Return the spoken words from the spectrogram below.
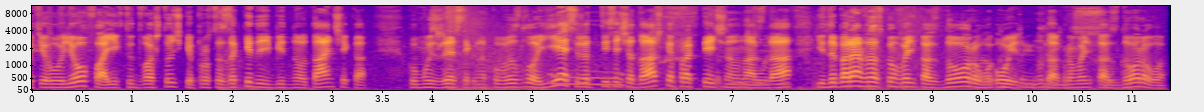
у цього льофа, а їх тут два штучки, просто закидають бідного танчика. Комусь жесть як не повезло. Є вже тисяча дашки практично у нас, да? І доберемо зараз кромвелька здорово. Ой, ну так, кромвелька здорово.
